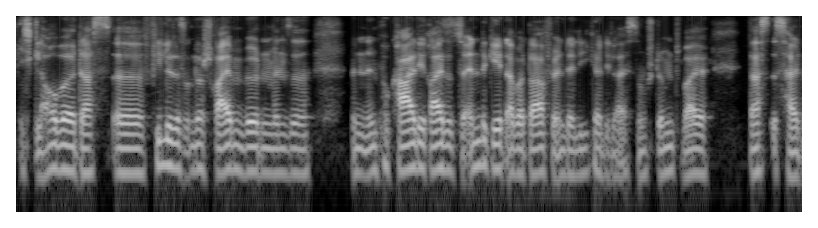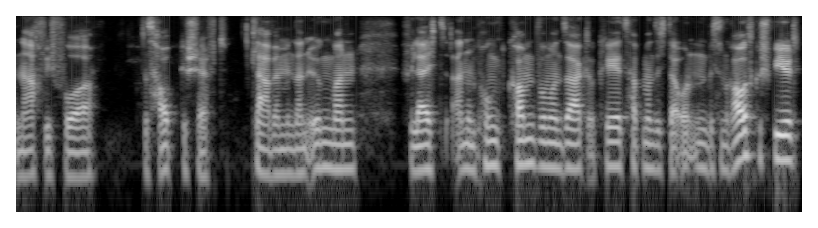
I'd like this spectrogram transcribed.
ich glaube, dass äh, viele das unterschreiben würden, wenn sie, wenn im Pokal die Reise zu Ende geht, aber dafür in der Liga die Leistung stimmt, weil das ist halt nach wie vor das Hauptgeschäft. Klar, wenn man dann irgendwann vielleicht an einen Punkt kommt, wo man sagt, okay, jetzt hat man sich da unten ein bisschen rausgespielt,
